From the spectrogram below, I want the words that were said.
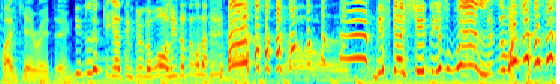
5k rating. He's looking at him through the wall. He doesn't wanna. this guy's cheating as well. No, what the?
